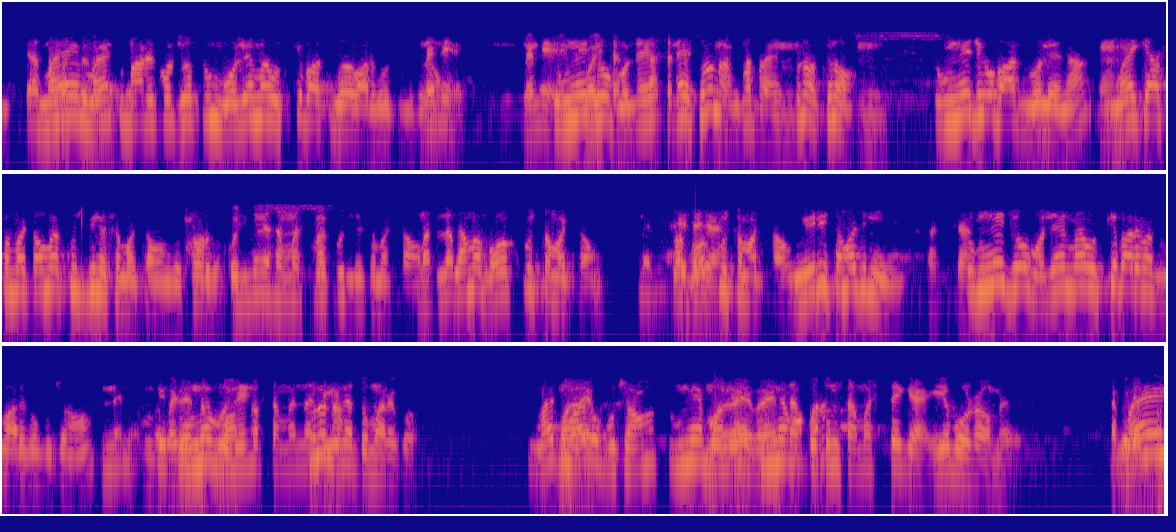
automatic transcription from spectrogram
क्या मैं मैं मैं हो? तुम्हारे को जो तुम बोले मैं उसके बाद बारे में तुमसे तुमने जो बोले नहीं सुनो ना भाई हम्म, सुनो सुनो। हम्म, तुमने जो बात बोले ना हम्म। मैं क्या समझता हूँ? मैं कुछ भी नहीं समझता हूँ उनको छोड़ दो। कुछ भी नहीं समझते मैं कुछ नहीं समझता हूँ। मतलब- या मैं बहुत कुछ समझता हूँ। मैं बहुत कुछ समझता हूँ। मेरी समझ नहीं है। अच्छा। तुमने जो बोले मैं उसके बारे में तुम्हारे को पूछ रहा हूँ तुमने तो बोले- समझना चाहिए ना। तुम्हारे को। मैं तुम्हारे को पूछ रहा हूँ। तुमने बोले तुम समझते क्या? ये बोल रहा हूँ मैं। मैं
